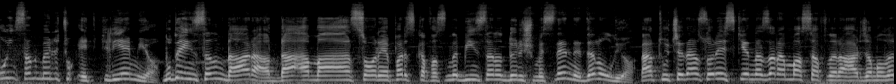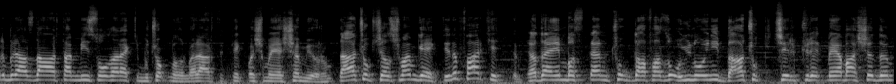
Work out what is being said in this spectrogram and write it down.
o insanı böyle çok etkileyemiyor. Bu da insanın daha rahat, daha ama sonra yaparız kafasında bir insana dönüşmesine neden oluyor. Ben Tuğçe'den sonra eskiye nazaran masrafları harcamaları biraz daha artan bir insan olarak ki bu çok normal artık tek başıma yaşamıyorum. Daha çok çalışmam gerektiğini fark ettim. Ya da en basitten çok daha fazla oyun oynayıp daha çok içerik üretmeye başladım.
